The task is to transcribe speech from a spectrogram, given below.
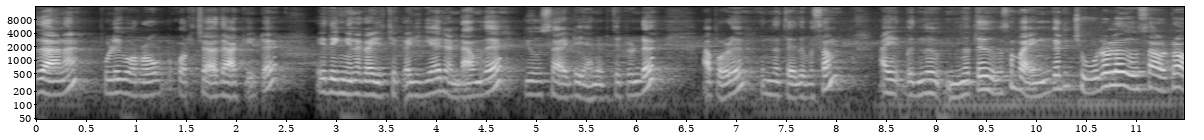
ഇതാണ്. പുളി കുറവും കുറച്ച് അതാക്കിയിട്ട് ഇതിങ്ങനെ കഴിച്ച് കഴിക്കുക. രണ്ടാമത് ജ്യൂസായിട്ട് ഞാൻ എടുത്തിട്ടുണ്ട് അപ്പോൾ ഇന്നത്തെ ദിവസം ഇന്ന് ഇന്നത്തെ ദിവസം ഭയങ്കര ചൂടുള്ള ദിവസമാണ് കേട്ടോ.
